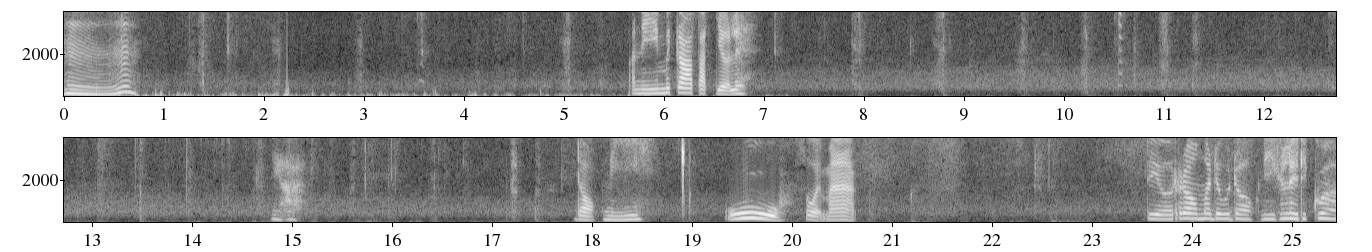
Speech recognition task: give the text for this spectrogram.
หือ อันนี้ไม่กล้าตัดเยอะเลย นี่ค่ะ ดอกนี้ อู้ สวยมาก เดี๋ยวเรามาดูดอกนี้กันเลยดีกว่า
